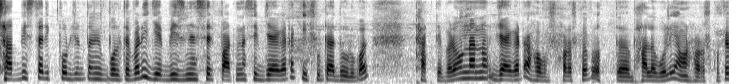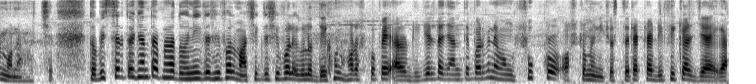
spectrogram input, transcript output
ছাব্বিশ তারিখ পর্যন্ত আমি বলতে পারি যে বিজনেসের পার্টনারশিপ জায়গাটা কিছুটা দুর্বল থাকতে পারে। অন্যান্য জায়গাটা হর- হরস্কোপে ভালো বলেই আমার হরস্কোপে মনে হচ্ছে। তো বিস্তারিত জানতে আপনারা দৈনিক রাশিফল, মাসিক রাশিফল এগুলো দেখুন হরস্কোপে আরও ডিটেলটা জানতে পারবেন এবং শুক্র অষ্টমী নিচস্ত এটা একটা ডিফিকাল্ট জায়গা।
